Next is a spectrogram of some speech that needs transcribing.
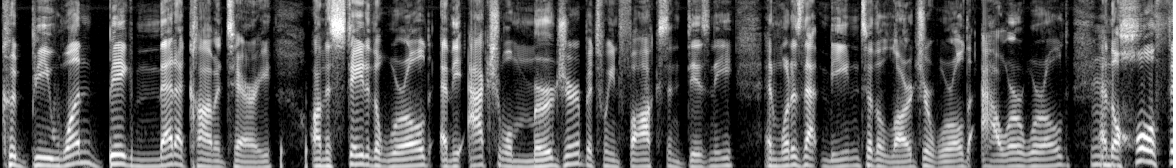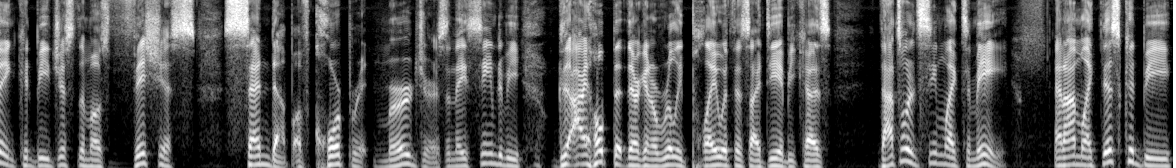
could be one big meta commentary on the state of the world and the actual merger between Fox and Disney and what does that mean to the larger world, our world? And hmm. the whole thing could be just the most vicious send up of corporate mergers and they seem to be I hope that they're going to really play with this idea because that's what it seemed like to me. And I'm like, this could be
